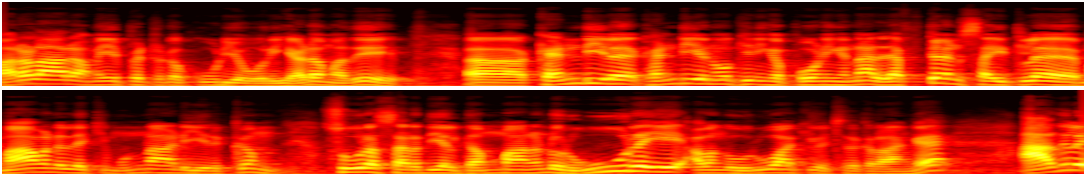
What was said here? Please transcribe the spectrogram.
வரலாறு அமையப்பெற்றிருக்கக்கூடிய ஒரு இடம் அது. கண்டியில் கண்டியை நோக்கி நீங்கள் போனீங்கன்னா லெஃப்ட் ஹேண்ட் சைட்டில் மாவனல்லைக்கு முன்னாடி இருக்கும் சூர சரதியல் கம்மானன்னு ஒரு ஊரையே அவங்க உருவாக்கி வச்சிருக்கிறாங்க. அதில்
